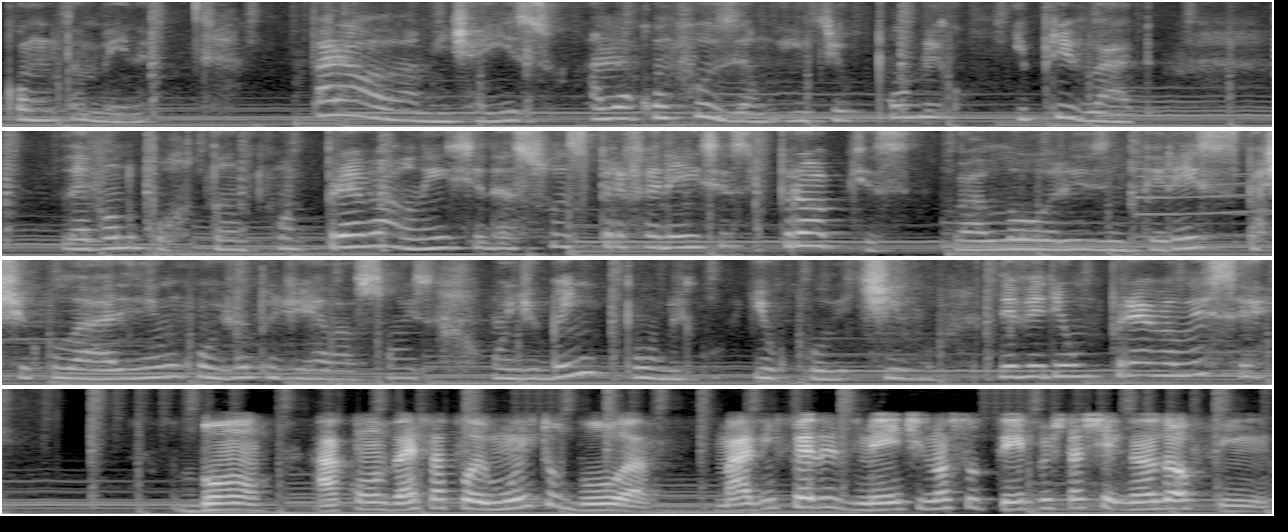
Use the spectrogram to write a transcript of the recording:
como também, né? Paralelamente a isso, há uma confusão entre o público e privado levando, portanto, uma prevalência das suas preferências próprias, valores, interesses particulares em um conjunto de relações onde o bem público e o coletivo deveriam prevalecer. Bom, a conversa foi muito boa, mas infelizmente nosso tempo está chegando ao fim.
